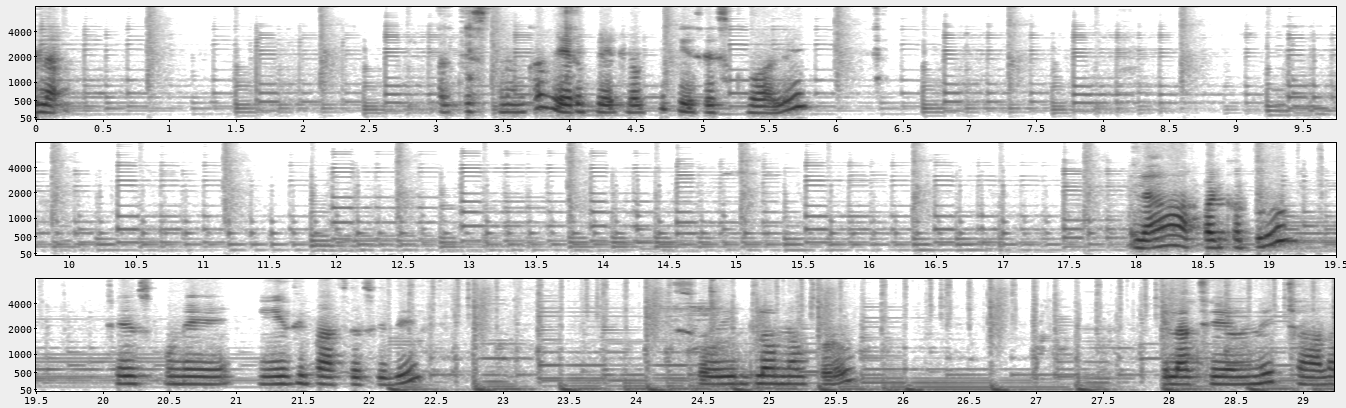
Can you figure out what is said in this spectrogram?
ఇలా కట్ చేసుకున్నాక వేరే ప్లేట్లోకి తీసేసుకోవాలి. ఇలా అప్పటికప్పుడు చేసుకునే ఈజీ ప్రాసెస్ ఇది. సో ఇంట్లో ఉన్నప్పుడు ఇలా చేయండి చాలా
